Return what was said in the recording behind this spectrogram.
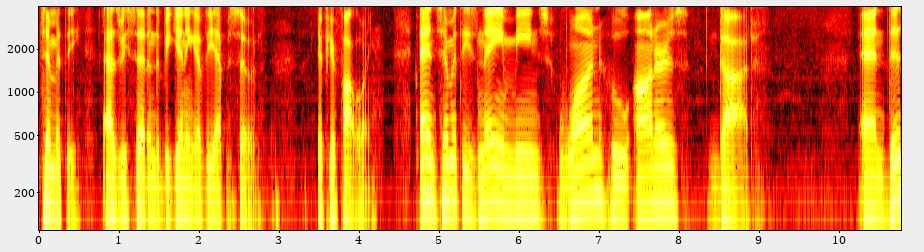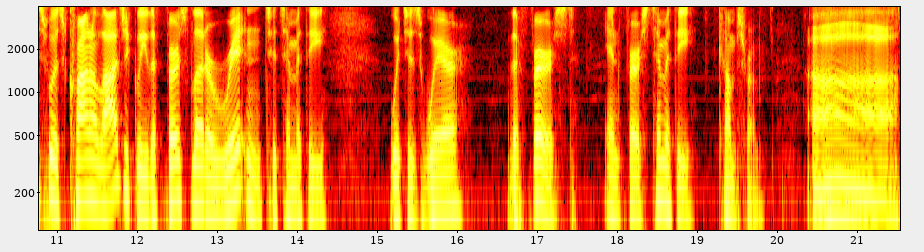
Timothy, as we said in the beginning of the episode, if you're following. And Timothy's name means one who honors God. And this was chronologically the first letter written to Timothy, which is where the first in First Timothy comes from. Ah.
